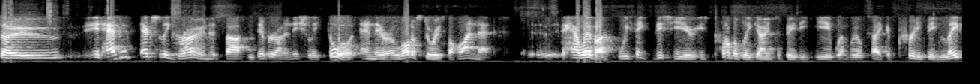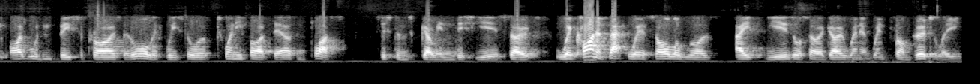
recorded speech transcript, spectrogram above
So it hasn't actually grown as fast as everyone initially thought, and there are a lot of stories behind that. Uh, however, we think this year is probably going to be the year when we'll take a pretty big leap. I wouldn't be surprised at all if we saw 25,000 plus systems go in this year. So we're kind of back where solar was eight years or so ago when it went from virtually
